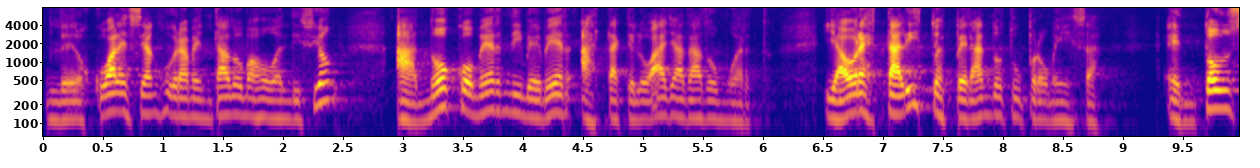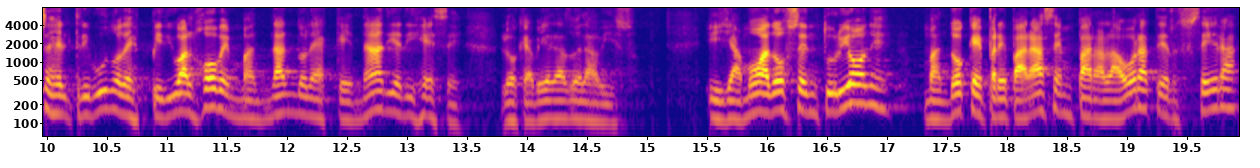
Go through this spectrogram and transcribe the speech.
de los cuales se han juramentado bajo maldición, a no comer ni beber hasta que lo haya dado muerto. Y ahora está listo esperando tu promesa. Entonces el tribuno despidió al joven mandándole a que nadie dijese lo que había dado el aviso. Y llamó a dos centuriones, mandó que preparasen para la hora tercera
